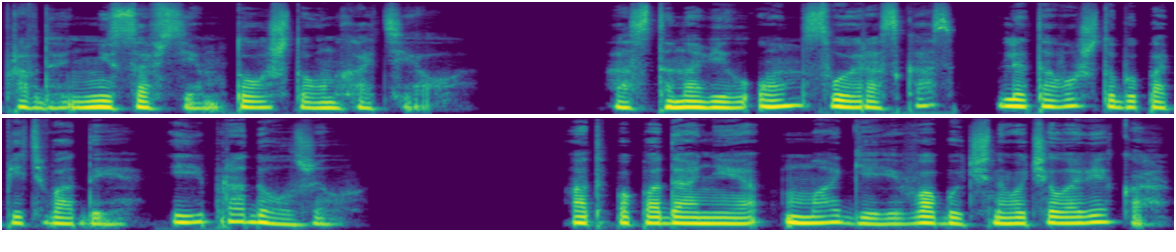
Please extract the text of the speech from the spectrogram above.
правда, не совсем то, что он хотел. Остановил он свой рассказ для того, чтобы попить воды, и продолжил. От попадания магии в обычного человека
